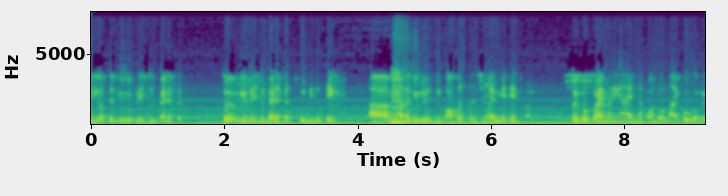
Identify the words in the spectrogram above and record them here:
any of the nutritional benefits. So nutritional benefits will be the same. Um, mm. அந்த nutritional composition எதுவுமே சேஞ்ச் பண்ணல. ஸோ இப்போ பிரைமரியா என்ன பண்றோம்னா இப்போ ஒரு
